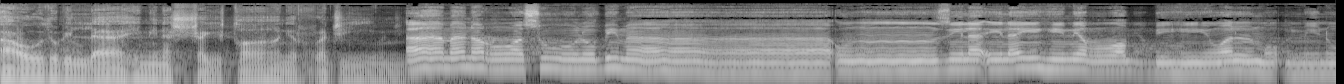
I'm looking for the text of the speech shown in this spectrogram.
أعوذ بالله من الشيطان الرجيم. آمن الرسول بما أنزل إليه من ربه والمؤمنون.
